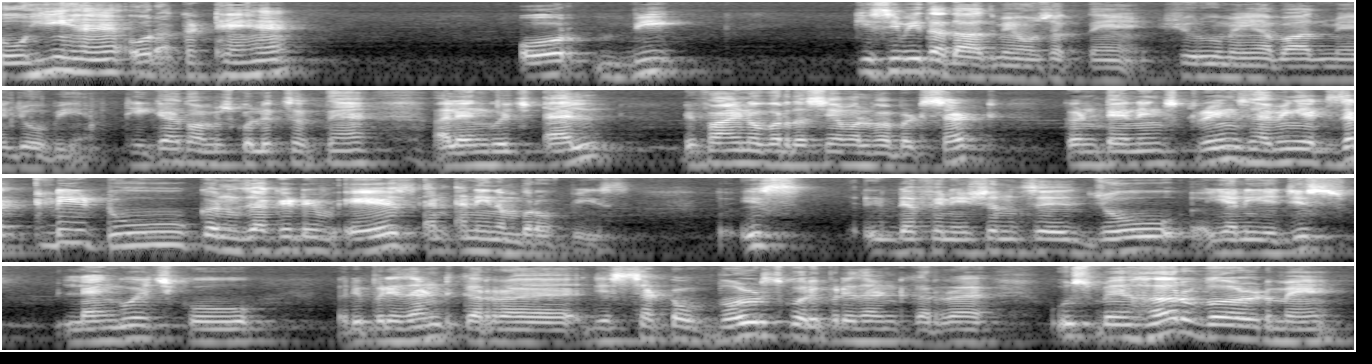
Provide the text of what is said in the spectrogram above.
दो ही हैं और इकट्ठे हैं और बी किसी भी तादाद में हो सकते हैं, शुरू में या बाद में जो भी हैं। ठीक है? तो हम इसको लिख सकते हैं। A language L define over the same alphabet set containing strings having exactly two consecutive A's and any number of B's तो इस डेफिनेशन से जो, यानी ये जिस लैंग्वेज को रिप्रेजेंट कर रहा है, जिस सेट ऑफ़ वर्ड्स को रिप्रेजेंट कर रहा है, उसमें हर वर्ड में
